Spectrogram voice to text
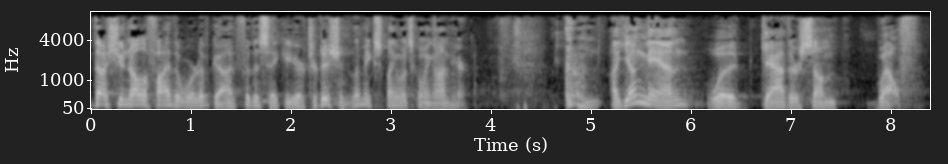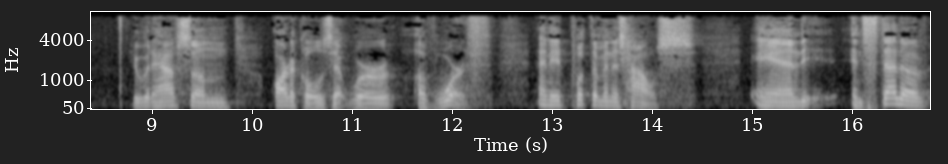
Thus you nullify the word of God for the sake of your tradition. Let me explain what's going on here. a young man would gather some wealth. He would have some articles that were of worth and he'd put them in his house. And instead of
